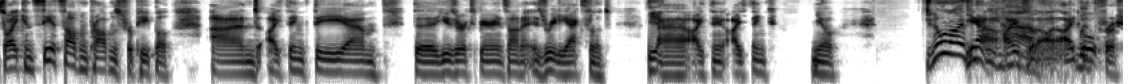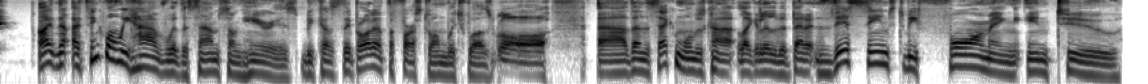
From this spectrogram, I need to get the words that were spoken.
so I can see it solving problems for people, and I think the um, the user experience on it is really excellent. Yeah, uh, I think I think you know. Do you know what I? Yeah, I I go for it. I, I think what we have with the Samsung here is because they brought out the first one, which was oh, uh, then the second one was kind of like a little bit better. This seems to be forming into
